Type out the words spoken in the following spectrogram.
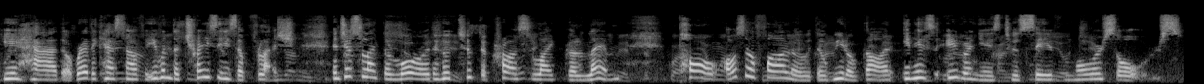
He had already cast off even the traces of flesh. And just like the Lord who took the cross like a lamb, Paul also followed the will of God in his eagerness to save more souls.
